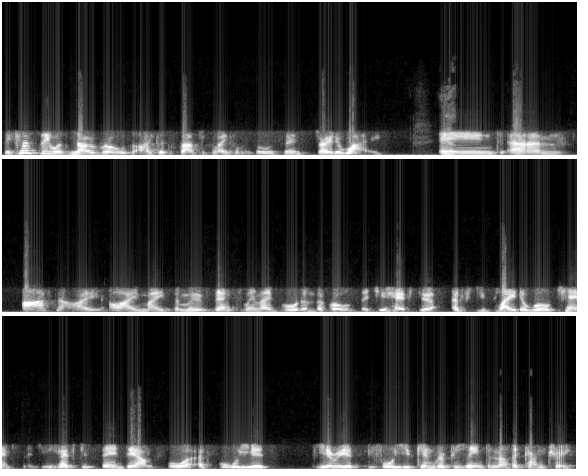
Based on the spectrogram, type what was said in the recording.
because there was no rules, I could start to play for the Silver straight away. Yep. And um, after I, I made the move, that's when they brought in the rules that you have to, if you played a world champs, that you have to stand down for a four-year period before you can represent another country.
